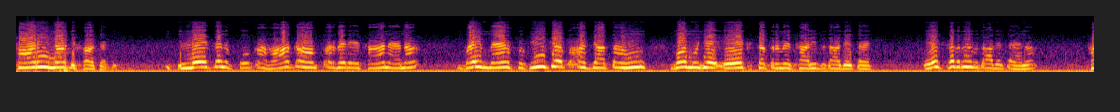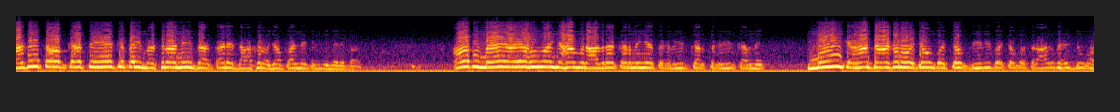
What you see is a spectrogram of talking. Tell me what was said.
ساری نہ دکھا سکے۔ لیکن کہا کا ہم پر پھر احسان ہے نا، بھائی میں فقیر کے پاس جاتا ہوں، وہ مجھے ایک سطر میں ساری بتا دیتا ہے۔ ایک سطر میں بتا دیتا ہے نا۔ حضرت آپ کہتے ہیں کہ بھائی مسئلہ نہیں پہلے داخل ہو جاؤ پڑھنے کے لیے میرے پاس۔ اب میں آیا ہوں یہاں مناظرہ کرنی ہے تکلیف کر، تقریر کرنے۔ میں یہاں داخل ہو جاؤں، بچوں، بیوی بچوں کو تلاش بھیج دوں گا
